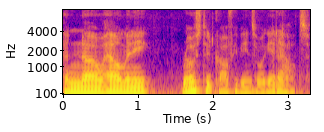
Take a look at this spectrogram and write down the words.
and know how many roasted coffee beans we'll get out.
